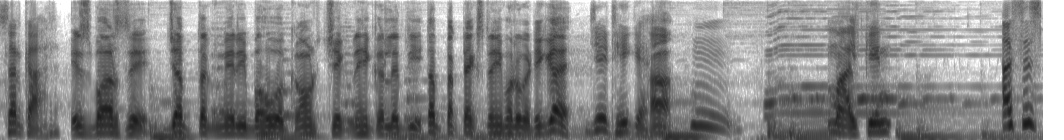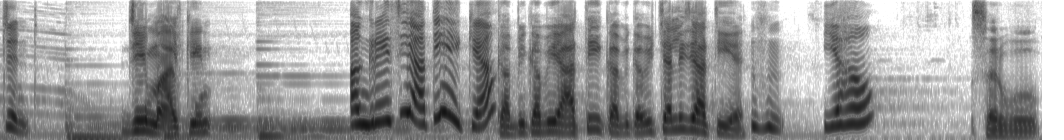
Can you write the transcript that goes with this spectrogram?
सरकार। इस बार से जब तक मेरी बहू अकाउंट चेक नहीं कर लेती तब तक टैक्स नहीं भरोगे ठीक है? जी ठीक है। हाँ। हम्म, मालकिन। असिस्टेंट जी मालकिन। अंग्रेज़ी आती है क्या? कभी कभी आती कभी कभी चली जाती है। हम्म, यहाँ। सर वो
